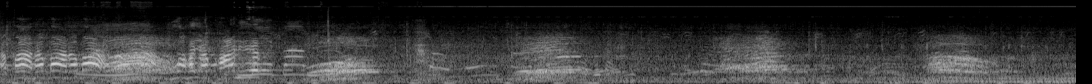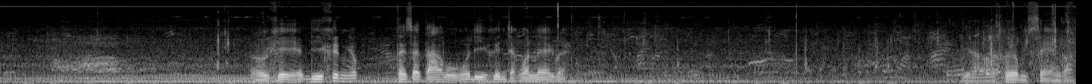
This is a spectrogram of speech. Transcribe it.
นับบ้านับบ้านับบ้าตัวขยับขาดี โอ เคดีขึ้นครับในสายตาผมว่าดีขึ้นจากวันแรกเลยเดี๋ยวเพิ่มแสงก่อน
